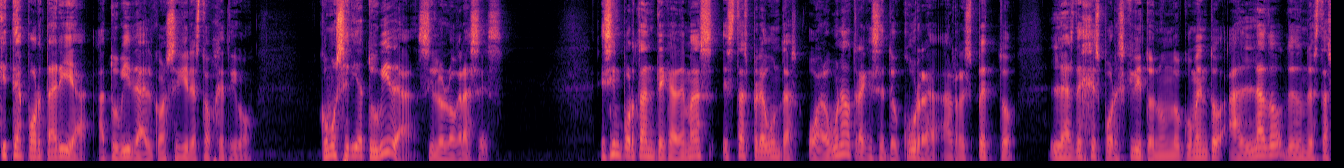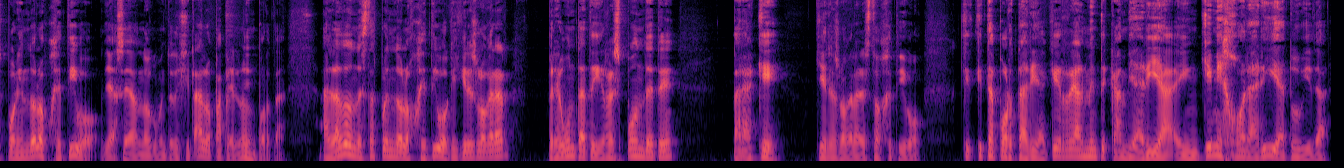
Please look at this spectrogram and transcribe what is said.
¿Qué te aportaría a tu vida el conseguir este objetivo? ¿Cómo sería tu vida si lo lograses? Es importante que además estas preguntas o alguna otra que se te ocurra al respecto las dejes por escrito en un documento al lado de donde estás poniendo el objetivo, ya sea un documento digital o papel, no importa. Al lado donde estás poniendo el objetivo que quieres lograr, pregúntate y respóndete ¿para qué quieres lograr este objetivo? ¿Qué, ¿Qué, te aportaría? ¿Qué realmente cambiaría? ¿En qué mejoraría tu vida?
